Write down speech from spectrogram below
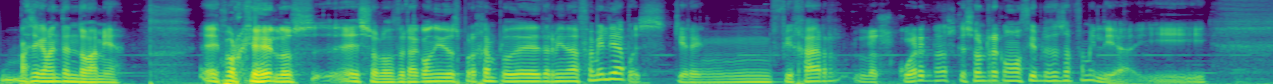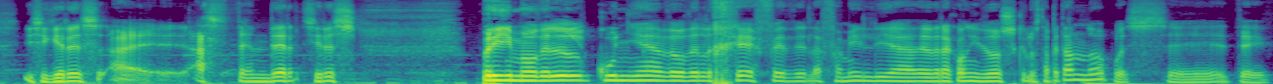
básicamente endogamia. Eh, porque los, eso, los dracónidos, por ejemplo, de determinada familia, pues quieren fijar los cuernos que son reconocibles de esa familia. Y, y si quieres eh, ascender, si eres primo del cuñado del jefe de la familia de dracónidos que lo está petando, pues eh, te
